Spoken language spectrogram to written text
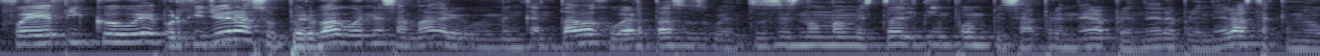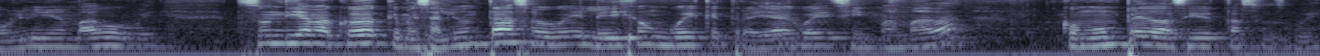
fue épico, güey, porque yo era súper vago en esa madre, güey, me encantaba jugar tazos, güey, entonces no mames, todo el tiempo empecé a aprender, aprender, aprender, hasta que me volví bien vago, güey. Entonces un día me acuerdo que me salió un tazo, güey, le dije a un güey que traía, güey, sin mamada, como un pedo así de tazos, güey.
